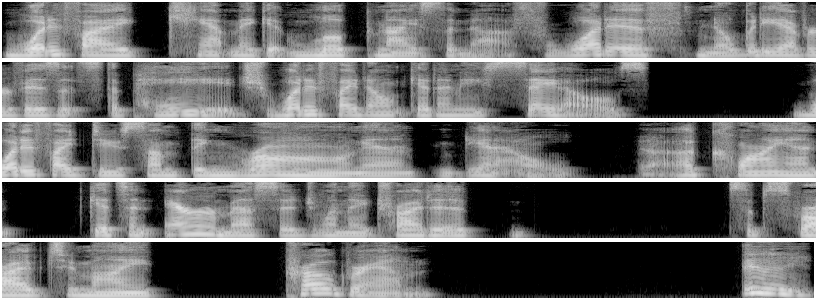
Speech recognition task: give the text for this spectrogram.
what if I can't make it look nice enough? What if nobody ever visits the page? What if I don't get any sales? What if I do something wrong and, you know, a client gets an error message when they try to subscribe to my program? Mm.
